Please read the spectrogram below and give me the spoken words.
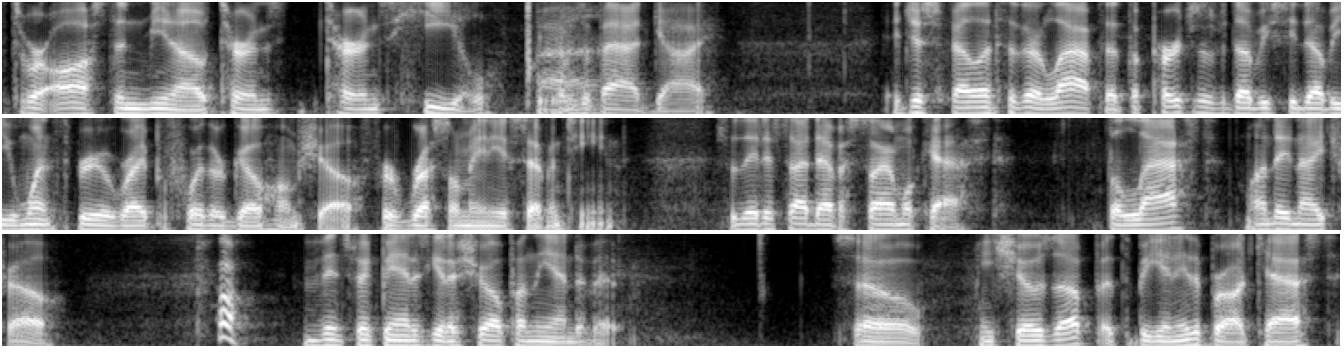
It's where Austin, you know, turns turns heel, becomes a ah. bad guy. It just fell into their lap that the purchase of WCW went through right before their go home show for WrestleMania 17. So they decided to have a simulcast. The last Monday Nitro. Vince McMahon is going to show up on the end of it. So he shows up at the beginning of the broadcast.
